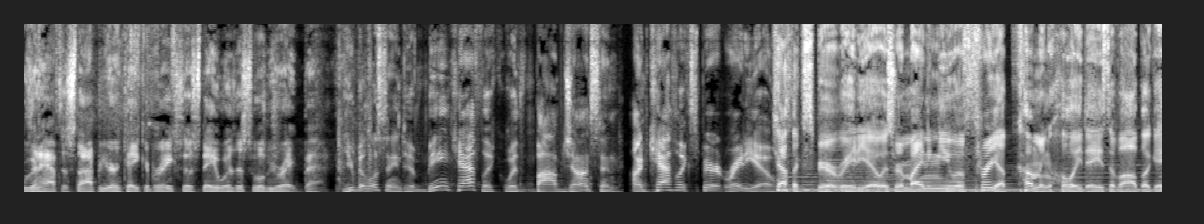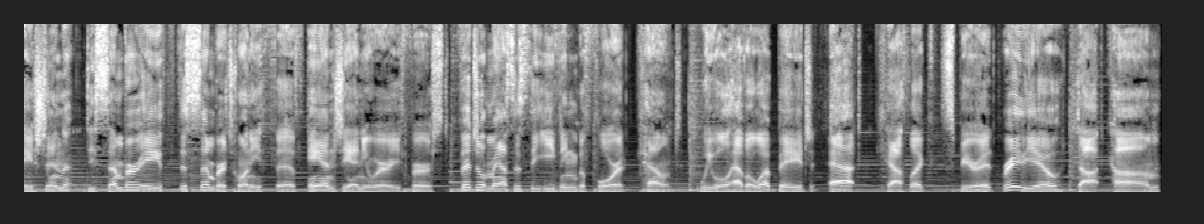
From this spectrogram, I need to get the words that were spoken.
We're going to have to stop here and take a break, so stay with us. We'll be right back. You've been listening to Being Catholic with Bob Johnston on Catholic Spirit Radio. Catholic Spirit Radio is reminding you of three upcoming holy days of obligation December 8th, December 25th, and January 1st. Vigil Masses the evening before it count. We will have a webpage at CatholicSpiritRadio.com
